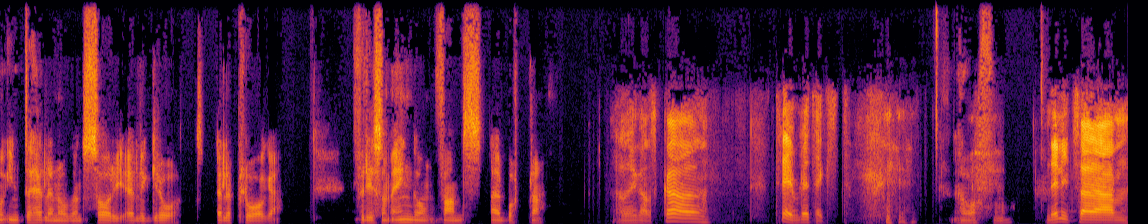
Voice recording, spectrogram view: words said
och inte heller någon sorg eller gråt eller plåga. För det som en gång fanns är borta. Ja, det är ganska trevlig text. Ja, ja. Det är lite så här um,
